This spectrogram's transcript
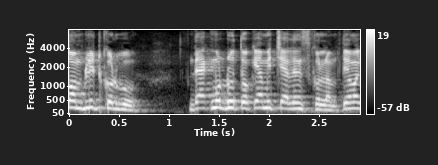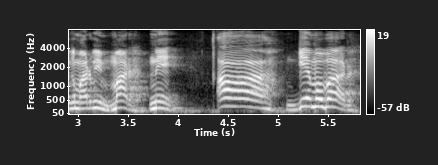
কমপ্লিট করব। দেখ মোটু, তোকে আমি চ্যালেঞ্জ করলাম। তুই আমাকে মারবি? মার, নে। Ah, game over.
